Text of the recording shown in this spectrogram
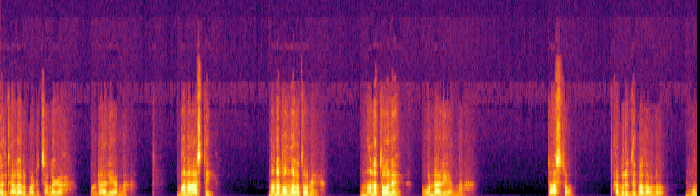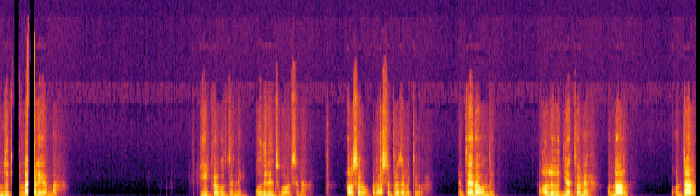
పది కాలాల పాటు చల్లగా ఉండాలి అన్న మన ఆస్తి మన బొమ్మలతోనే మనతోనే ఉండాలి అన్న. రాష్ట్రం అభివృద్ధి పదంలో ముందుకు వెళ్ళాలి అన్న ఈ ప్రభుత్వాన్ని వదిలించుకోవాల్సిన అవసరం రాష్ట్ర ప్రజలకు ఎంతైనా ఉంది. వాళ్ళు విజ్ఞతతోనే ఉన్నారు ఉంటారు.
